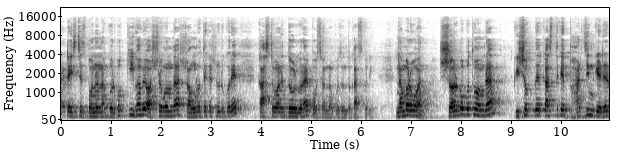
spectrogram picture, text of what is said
একটা স্টেজ বর্ণনা করব কীভাবে অশ্বগন্ধা সংগ্রহ থেকে শুরু করে কাস্টমারের দৌড়গোড়ায় পৌঁছানো পর্যন্ত কাজ করি। নাম্বার ওয়ান সর্বপ্রথম আমরা কৃষকদের কাছ থেকে ভার্জিন গ্রেডের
